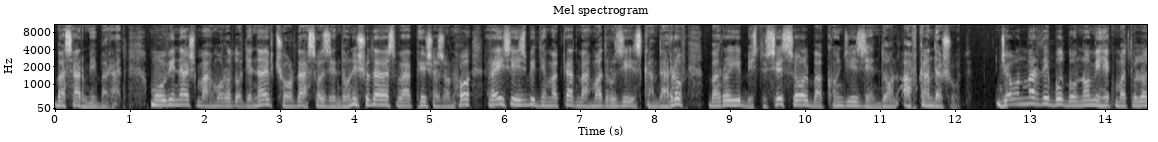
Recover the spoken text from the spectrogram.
به سر می‌برد. معاونش محمود мурод одинаев 14 сол зиндонӣ шудааст ва пеш аз онҳо раиси ҳизби демократ маҳмадрӯзӣ искандаров барои 23 сол ба кунҷи зиндон афканда шуд. Ҷавонмарде буд бо номи ҳикматулло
